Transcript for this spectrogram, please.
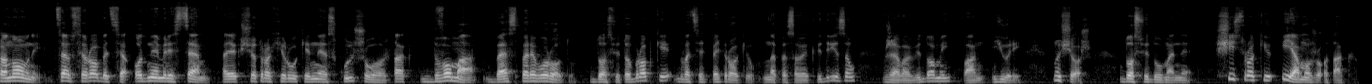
Шановний, це все робиться одним різцем. А якщо трохи руки не з так двома без перевороту. Досвід обробки 25 років. Написав, як відрізав, вже вам відомий пан Юрій. Ну що ж, досвіду у мене 6 років, і я можу отак.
